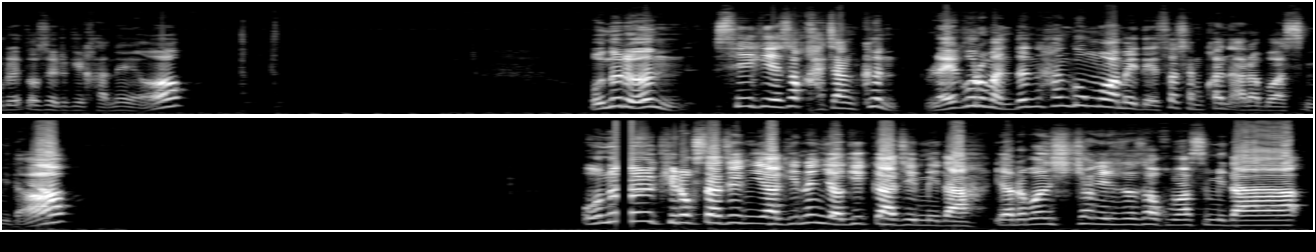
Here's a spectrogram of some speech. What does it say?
네, 물에 떠서 이렇게 가네요. 오늘은 세계에서 가장 큰 레고로 만든 항공모함에 대해서 잠깐 알아보았습니다. 오늘 기록사진 이야기는 여기까지입니다. 여러분 시청해주셔서 고맙습니다.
